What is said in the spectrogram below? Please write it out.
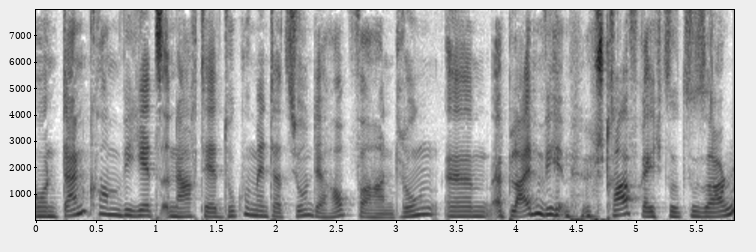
Und dann kommen wir jetzt nach der Dokumentation der Hauptverhandlung, ähm, bleiben wir im Strafrecht sozusagen,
